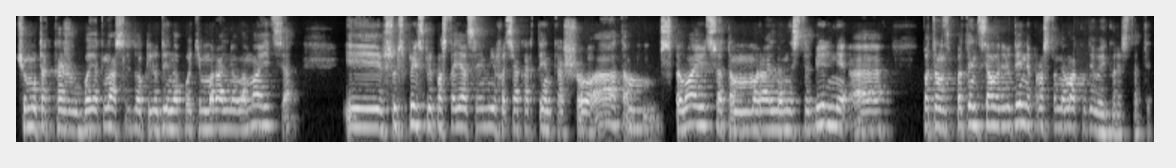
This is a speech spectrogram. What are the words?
Чому так кажу? Бо як наслідок людина потім морально ламається, і в суспільстві постає цей міф, оця картинка, що а там спиваються, там морально нестабільні, а потен- потенціал людини просто нема куди використати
